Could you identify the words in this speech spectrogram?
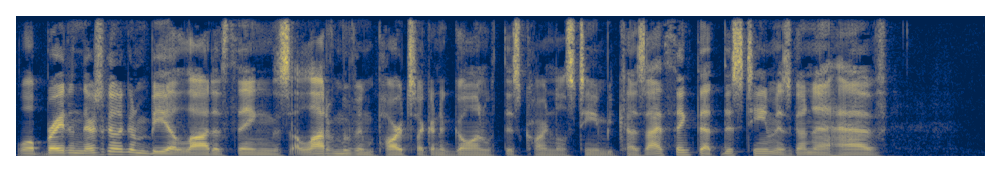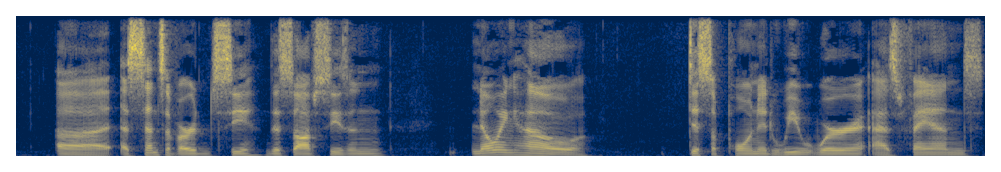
Well, Braden, there's going to be a lot of things, a lot of moving parts are going to go on with this Cardinals team because I think that this team is going to have uh, a sense of urgency this offseason, knowing how disappointed we were as fans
